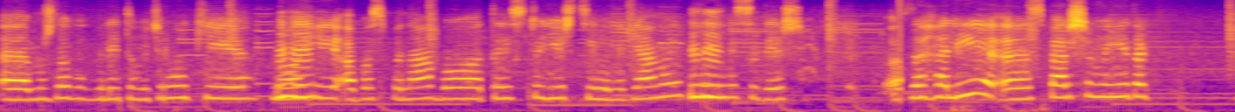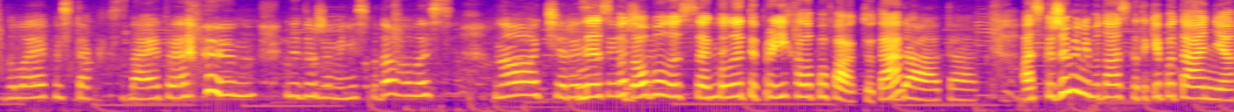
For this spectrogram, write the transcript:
е, можливо болітимуть руки, ноги або спина, бо ти стоїш цілими днями, ти Мгм. не сидиш. Е, Взагалі, е, спершу мені так було якось так, знаєте, не дуже мені сподобалось. Но через Не тиждень- сподобалося, коли ти приїхала по факту, так? Да, так. А скажи мені, будь ласка, таке питання:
